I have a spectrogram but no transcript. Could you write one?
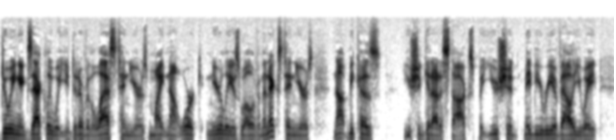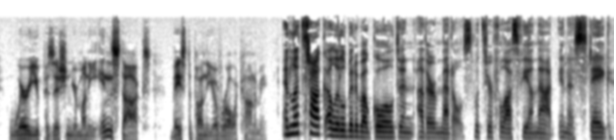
doing exactly what you did over the last 10 years might not work nearly as well over the next 10 years, not because you should get out of stocks, but you should maybe reevaluate where you position your money in stocks based upon the overall economy. And let's talk a little bit about gold and other metals. What's your philosophy on that in a stag?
